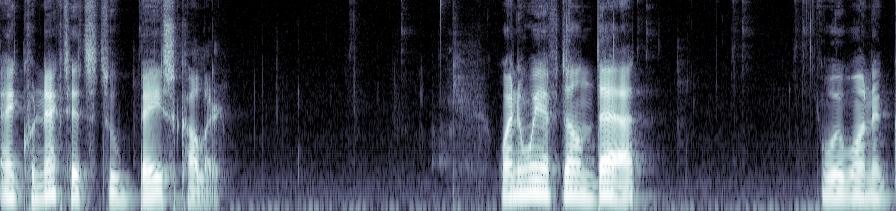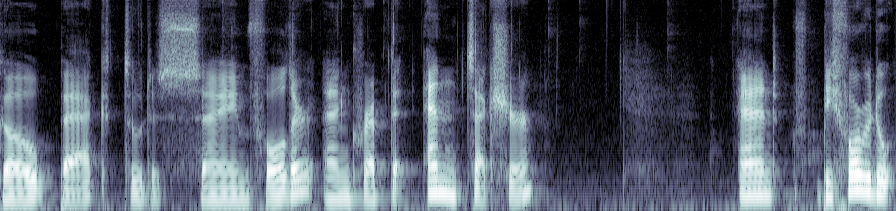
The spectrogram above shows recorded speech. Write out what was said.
and connect it to base color. When we have done that, we want to go back to the same folder and grab the N texture. And before we do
